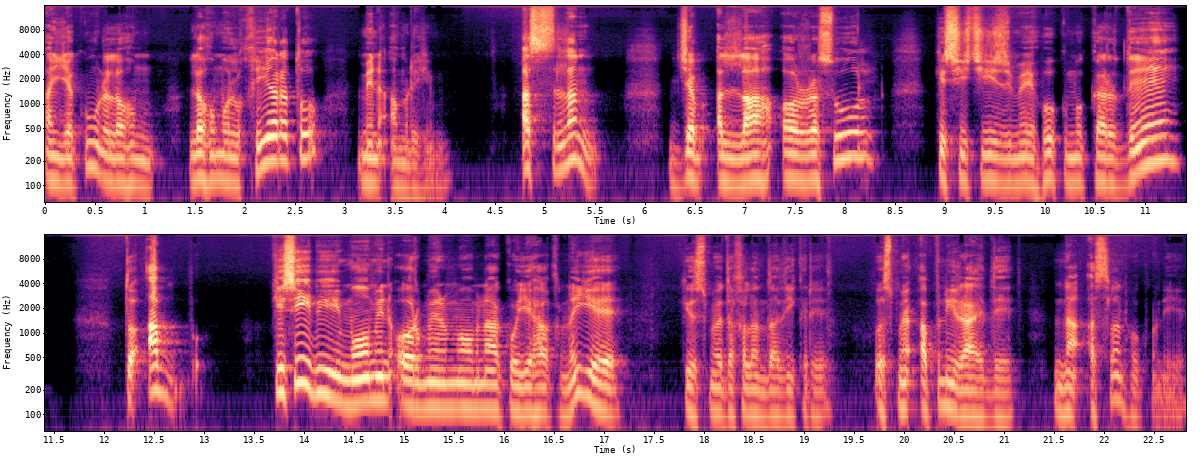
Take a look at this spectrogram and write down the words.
ان يكون لهم لهم الخيرة من امرہم اصلا جب اللہ اور رسول کسی چیز میں حکم کر دیں، تو اب کسی بھی مومن اور مومنہ کو یہ حق نہیں ہے کہ اس میں دخل اندازی کرے۔ اس میں اپنی رائے دے نہ اصلا حکم نہیں ہے۔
